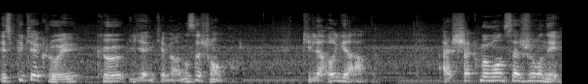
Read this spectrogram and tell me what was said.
expliquer à Chloé qu'il y a une caméra dans sa chambre, qu'il la regarde à chaque moment de sa journée,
